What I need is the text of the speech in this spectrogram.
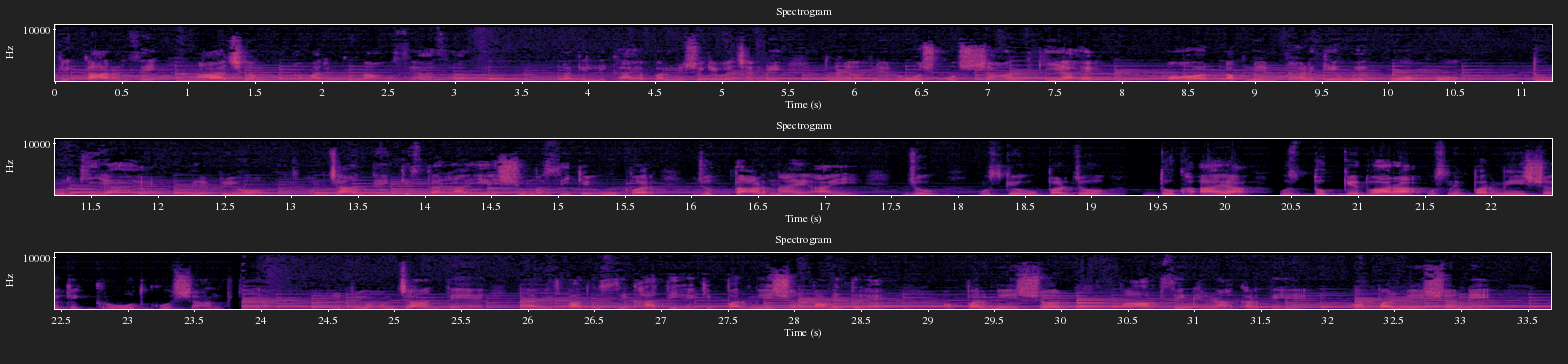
जिसके कारण से आज हम हमारे गुनाहों से आज़ाद हैं। आगे लिखा है परमेश्वर के वचन में, तूने अपने रोष को शांत किया है और अपने भड़के हुए कोप को दूर किया है। मेरे प्रियो, हम जानते हैं किस तरह यीशु मसीह के ऊपर जो ताड़नाएँ आई, जो उसके ऊपर जो दुख आया, उस दुख के द्वारा उसने परमेश्वर के क्रोध को शांत किया। मेरे प्रियो, हम जानते हैं, बाइबल इस बात को सिखाती है कि परमेश्वर पवित्र है। और परमेश्वर पाप से घृणा करते हैं और परमेश्वर ने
